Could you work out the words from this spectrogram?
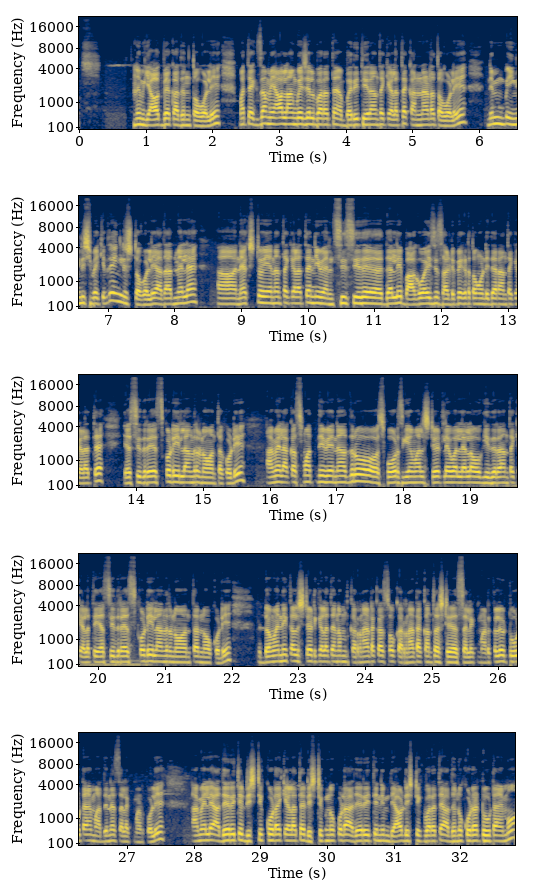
ನಿಮ್ಗೆ ಯಾವ್ದು ಬೇಕು ಅದನ್ನು ತೊಗೊಳ್ಳಿ. ಮತ್ತು ಎಕ್ಸಾಮ್ ಯಾವ ಲ್ಯಾಂಗ್ವೇಜಲ್ಲಿ ಬರುತ್ತೆ, ಬರೀತೀರಾ ಅಂತ ಕೇಳುತ್ತೆ, ಕನ್ನಡ ತೊಗೊಳ್ಳಿ. ನಿಮ್ಗೆ ಇಂಗ್ಲೀಷ್ ಬೇಕಿದ್ದರೆ ಇಂಗ್ಲೀಷ್ ತೊಗೊಳ್ಳಿ. ಅದಾದಮೇಲೆ ನೆಕ್ಸ್ಟು ಏನಂತ ಕೇಳುತ್ತೆ, ನೀವು ಎನ್ ಸಿ ಸಿ ದಲ್ಲಿ ಭಾಗವಹಿಸಿ ಸರ್ಟಿಫಿಕೇಟ್ ತೊಗೊಂಡಿದ್ದೀರಾ ಅಂತ ಕೇಳುತ್ತೆ. ಎಸ್ ಇದ್ರೆ ಎಸ್ ಕೊಡಿ, ಇಲ್ಲಾಂದ್ರೆ ನೋ ಅಂತ ಕೊಡಿ. ಆಮೇಲೆ ಅಕಸ್ಮಾತ್ ನೀವೇನಾದರೂ ಸ್ಪೋರ್ಟ್ಸ್ ಗೇಮಲ್ಲಿ ಸ್ಟೇಟ್ ಲೆವೆಲ್ಲೆಲ್ಲ ಹೋಗಿದ್ದೀರಾ ಅಂತ ಕೇಳುತ್ತೆ. ಎಸ್ ಇದ್ರೆ ಎಸ್ ಕೊಡಿ, ಇಲ್ಲಾಂದ್ರೆ ನೋ ಅಂತ ನೋ ಕೊಡಿ. ಡೊಮಿನಿಕಲ್ ಸ್ಟೇಟ್ ಕೇಳುತ್ತೆ, ನಮ್ದು ಕರ್ನಾಟಕ ಸೊ ಕರ್ನಾಟಕ ಅಂತ ಸ್ಟೇ ಸೆಲೆಕ್ಟ್ ಮಾಡ್ಕೊಳ್ಳಿ. ಟೂ ಟೈಮ್ ಅದನ್ನೇ ಸೆಲೆಕ್ಟ್ ಮಾಡ್ಕೊಳ್ಳಿ. ಆಮೇಲೆ ಅದೇ ರೀತಿ ಡಿಸ್ಟಿಕ್ ಕೂಡ ಕೇಳುತ್ತೆ. ಡಿಸ್ಟಿಕ್ನು ಕೂಡ ಅದೇ ರೀತಿ ನಿಮ್ದು ಯಾವ ಡಿಸ್ಟಿಕ್ ಬರುತ್ತೆ ಅದನ್ನು ಕೂಡ ಟೂ ಟೈಮು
